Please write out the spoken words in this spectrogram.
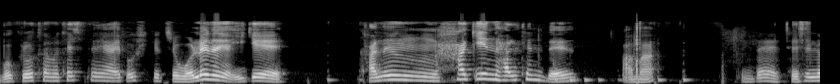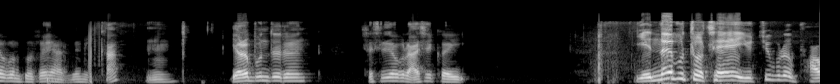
뭐 그렇다면 테스트 해야 해보시겠죠. 원래는 이게 가능하긴 할 텐데 아마. 근데 제 실력은 도저히 안 되니까. 음. 여러분들은 제 실력을 아실 거예요. 옛날부터 제 유튜브를 봐,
